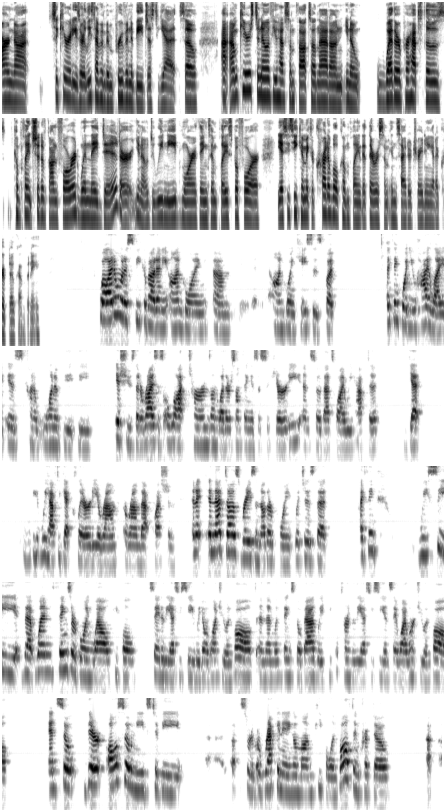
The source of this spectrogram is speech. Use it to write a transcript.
are not securities or at least haven't been proven to be just yet. So I- am curious to know if you have some thoughts on that, on, you know, whether perhaps those complaints should have gone forward when they did, or, you know, do we need more things in place before the SEC can make a credible complaint that there was some insider trading at a crypto company? Well, I don't want to speak about any ongoing um, ongoing cases, but I think what you highlight is kind of one of the the issues that arises. A lot turns on whether something is a security, and so that's why we have to get we have to get clarity around around that question. And it, and that does raise another point, which is that I think we see that when things are going well, people say to the SEC, "We don't want you involved," and then when things go badly, people turn to the SEC and say, "Why weren't you involved?" And so there also needs to be a, sort of a reckoning among people involved in crypto uh,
